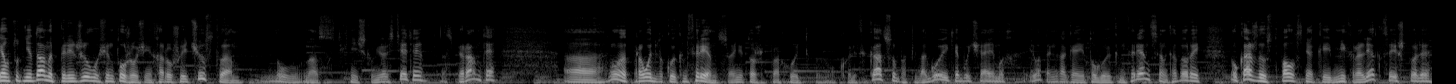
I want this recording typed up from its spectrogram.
Я вот тут недавно пережил, в общем, тоже очень хорошие чувства. Ну, у нас в техническом университете, аспиранты, а, ну, проводят такую конференцию. Они тоже проходят ну, квалификацию по педагогике обучаемых. И вот они такая итоговая конференция, на которой ну, каждый выступал с некой микролекцией, что ли,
